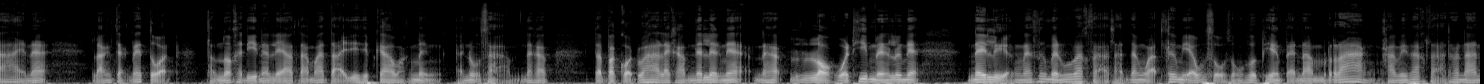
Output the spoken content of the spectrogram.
ได้นะหลังจากได้ตรวจสำนวนคดีนั้นแล้วตามมาตรา29วรรคหนึ่งอนุ3นะครับ แต่ปรากฏว่าอะไรครับในเรื่องเนี้ยนะครับหลอกหัวทิ่มเลยเรื่องเนี้ยในเหลืองนะซึ่งเป็นผู้พิพากษาศาลจังหวัด ซึ่งมีอาวุโสสูงสุดเพียงแต่นำร่างคำพิพากษาเท่านั้น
